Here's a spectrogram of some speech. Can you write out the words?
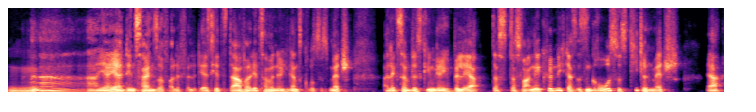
Mhm. Ah, ja, ja, den zeigen sie auf alle Fälle. Der ist jetzt da, weil jetzt haben wir nämlich ein ganz großes Match. Alexa Bliss gegen Bianca Belair. Das, das war angekündigt, das ist ein großes Titelmatch. Ja,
